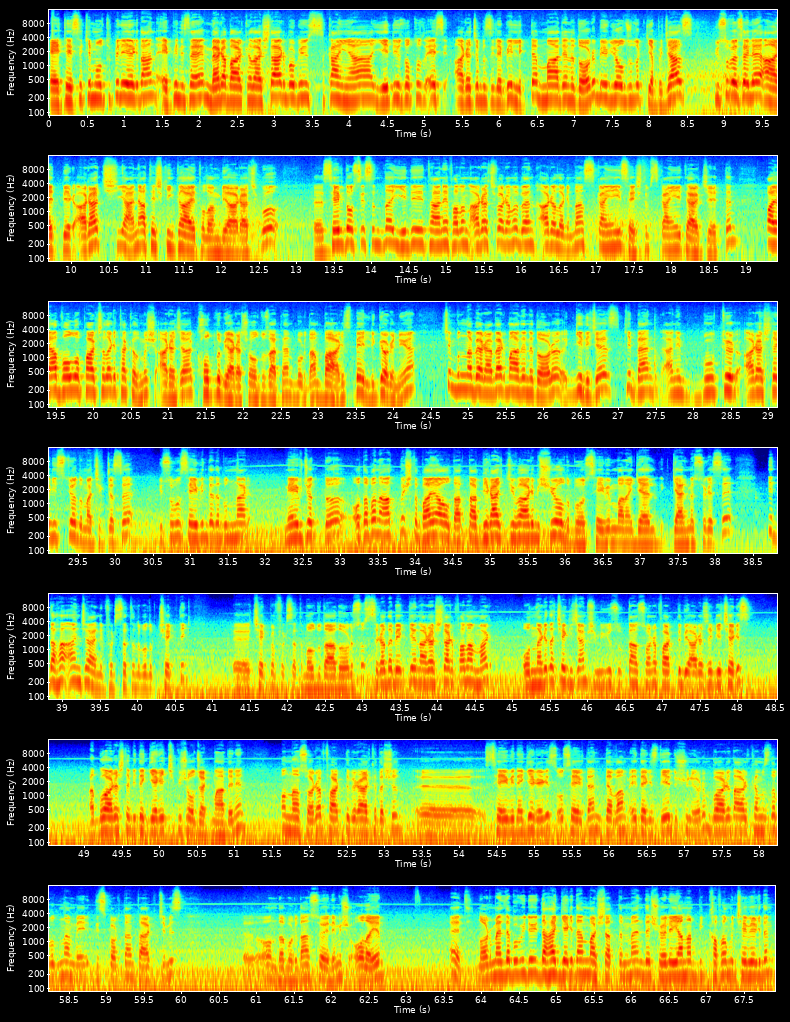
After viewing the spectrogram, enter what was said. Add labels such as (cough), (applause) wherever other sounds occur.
ETS2 Multiplayer'dan hepinize merhaba arkadaşlar. Bugün Scania 730S aracımız ile birlikte madene doğru bir yolculuk yapacağız. Yusuf Özel'e ait bir araç yani Ateş King'e ait olan bir araç bu. Ee, Save dosyasında 7 tane falan araç var ama ben aralarından Scania'yı seçtim. Scania'yı tercih ettim. Bayağı Volvo parçaları takılmış araca. Kodlu bir araç oldu zaten buradan bariz belli görünüyor. Şimdi bununla beraber madene doğru gideceğiz ki ben hani bu tür araçları istiyordum açıkçası. Yusuf'un save'inde de bunlar mevcuttu. O da bana atmıştı bayağı oldu. Hatta bir ay civarı bir şey oldu bu save'in bana gel gelme süresi. Ki daha anca hani fırsatını bulup çektik. Ee, çekme fırsatım oldu daha doğrusu. Sırada bekleyen araçlar falan var. Onları da çekeceğim. Şimdi Yusuf'tan sonra farklı bir araca geçeriz. Bu araçta bir de geri çıkış olacak madenin. Ondan sonra farklı bir arkadaşın e, save'ine gireriz. O save'den devam ederiz diye düşünüyorum. Bu arada arkamızda bulunan ve Discord'dan takipçimiz e, onu da buradan söylemiş olayım. Evet normalde bu videoyu daha geriden başlattım ben de şöyle yana bir kafamı çevirdim.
